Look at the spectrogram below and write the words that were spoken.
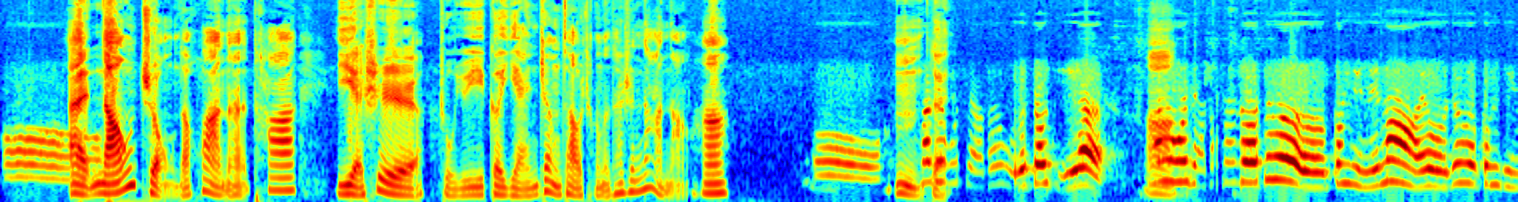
哦。哎，囊肿的话呢，它也是属于一个炎症造成的，它是纳囊哈。哦。嗯，对。我讲的我都着急了。他跟我讲，他说这个宫颈糜烂，还有这个宫颈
